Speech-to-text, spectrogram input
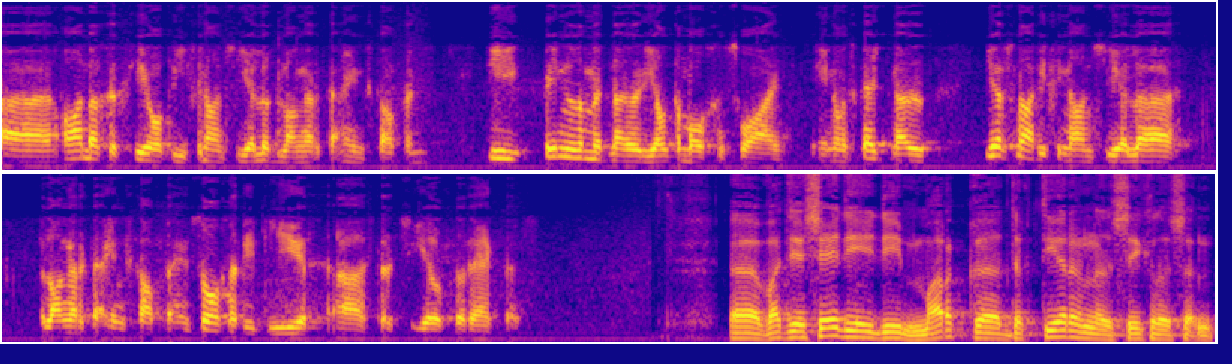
uh aandag gegee op die finansiële belangrike eienskappe nie. Die pendulum het nou heeltemal geswaai en ons kyk nou eers na die finansiële belangrike eienskappe en sorg dat die dier uh struktureel korrek is. Uh, wat jy sê die die mark uh, dikteer in 'n sekere sin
